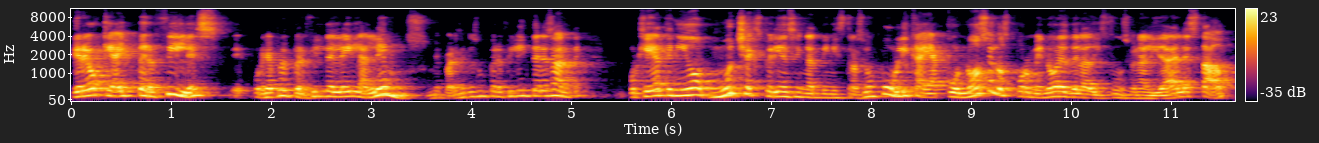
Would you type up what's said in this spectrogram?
Creo que hay perfiles, eh, por ejemplo, el perfil de Leila Lemus, me parece que es un perfil interesante, porque ella ha tenido mucha experiencia en administración pública, ella conoce los pormenores de la disfuncionalidad del Estado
